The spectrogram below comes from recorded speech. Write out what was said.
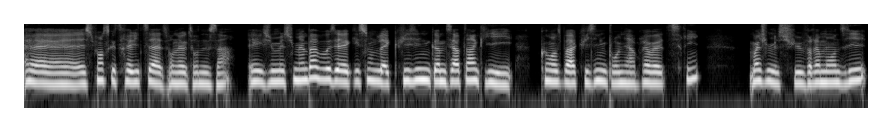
je pense que très vite ça a tourné autour de ça. Et je me suis même pas posé la question de la cuisine comme certains qui commencent par la cuisine pour venir après la pâtisserie. Moi je me suis vraiment dit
